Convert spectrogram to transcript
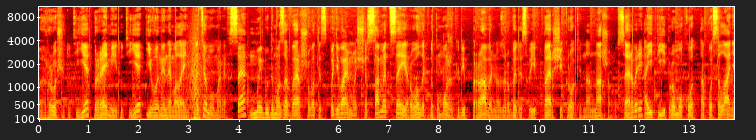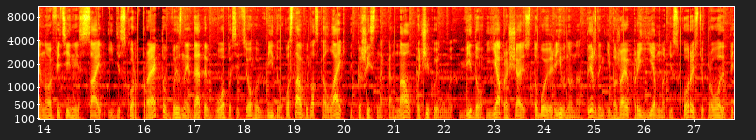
Гроші тут є, премії тут є, і вони не маленькі. На цьому у мене все. Ми будемо завершувати. Сподіваємось, що саме цей ролик допоможе тобі правильно зробити свої перші кроки на нашому сервері. IP, промокод та посилання на офіційний сайт і Discord проект проекту ви знайдете в описі цього відео. Постав, будь ласка, лайк, підпишись на канал, очікуй нових відео. Я прощаюсь з тобою рівно на тиждень і бажаю приємно і з користю проводити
